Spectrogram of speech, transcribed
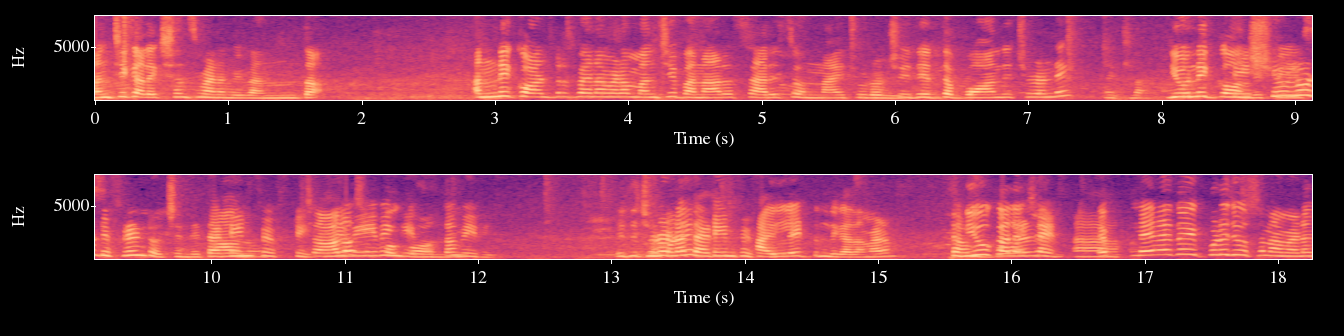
మంచి కలెక్షన్స్ మేడం ఇవంతా. అన్ని కాంటర్స్ పైన మేడం మంచి బనారస్ శారీస్ ఉన్నాయి చూడొచ్చు. ఇది ఎంత బాగుంది చూడండి. ఎట్లా? యూనిక్గా ఉంది. డిఫరెంట్ వచ్చింది. థర్టీన్. ఫిఫ్టీ చాలా వీవింగ్ మొత్తం. వీవింగ్ ఇది చూడండి. థర్టీన్ ఫిఫ్టీ హైలైట్ ఉంది కదా మేడం. న్యూ కలెక్షన్. నేనైతే ఇప్పుడే చూస్తున్నా మేడం.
